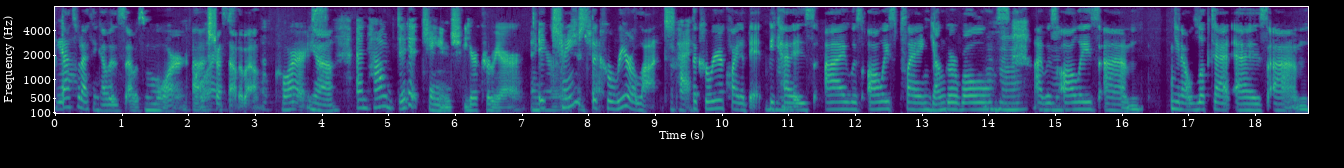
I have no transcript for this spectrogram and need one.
yeah. That's what I think I was I was more uh, stressed out about. Of course. Yeah. And how did it change your career? It your changed the career a lot. Okay. The career quite a bit Mhm. because I was always playing younger roles. Mhm. I was Mhm. always, um, you know, looked at as um,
